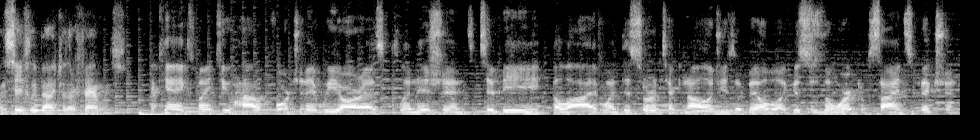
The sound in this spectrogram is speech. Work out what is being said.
and safely back to their families. I can't explain to you how fortunate we are as clinicians to be alive when this sort of technology is available. Like this is the work of science fiction.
